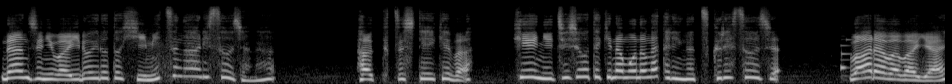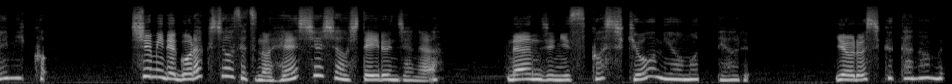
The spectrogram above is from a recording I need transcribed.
汝にはいろいろと秘密がありそうじゃな。発掘していけば非日常的な物語が作れそうじゃ。わらわは八重美子。趣味で娯楽小説の編集者をしているんじゃが汝に少し興味を持っておる。よろしく頼む。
